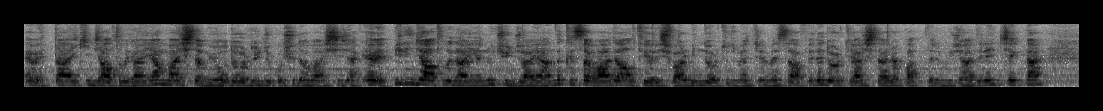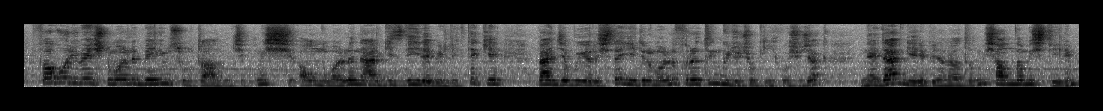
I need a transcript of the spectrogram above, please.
Evet daha ikinci altılı ganyan başlamıyor. Dördüncü koşuda başlayacak. Evet birinci altılı ganyanın üçüncü ayağında kısa vade altı yarış var. 1400 metre mesafede 4 yaşlı Arap atları mücadele edecekler. Favori 5 numaralı Benim Sultanım çıkmış. 10 numaralı Nergizli ile birlikte ki bence bu yarışta 7 numaralı Fırat'ın gücü çok iyi koşacak. Neden geri plana atılmış anlamış değilim.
